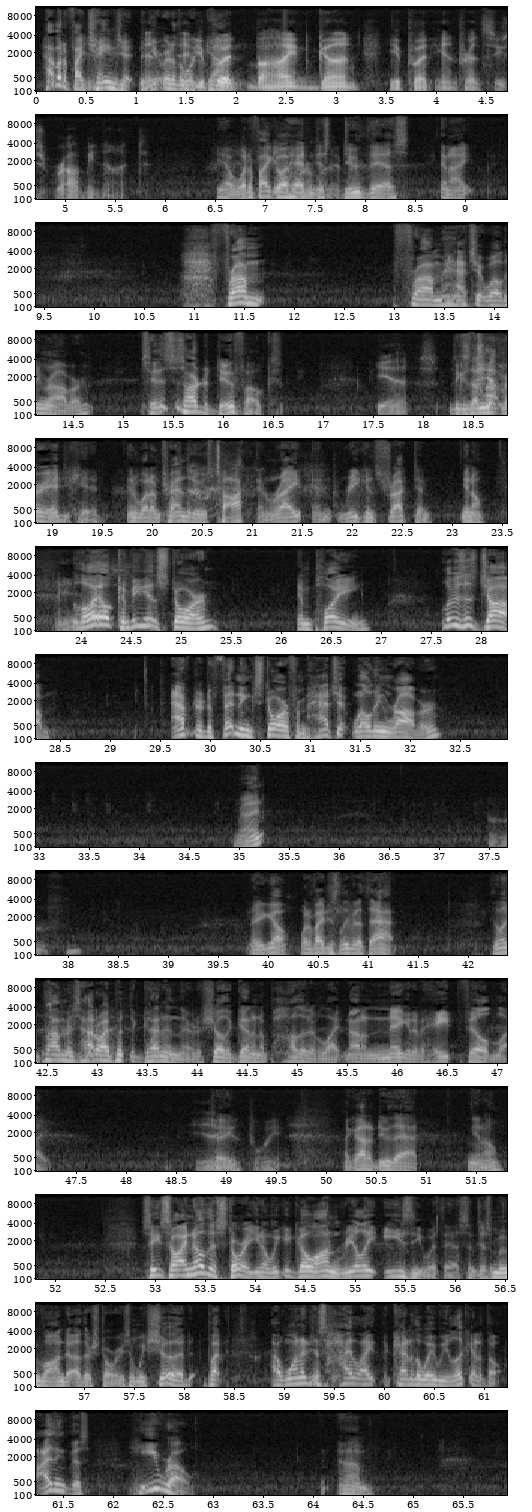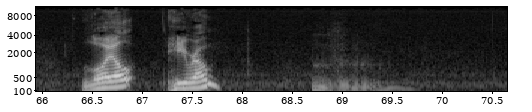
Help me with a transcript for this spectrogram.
How about if I change it and, And- get rid of the word you gun? put behind gun, you put in parentheses, rob me not. Yeah, what if I go Yeah, ahead and just whatever. do this and I from from hatchet welding robber. See, this is hard to do, folks, Yes. because I'm not very educated. And what I'm trying to do is talk and write and reconstruct and, you know, Yes. loyal convenience store employee loses job after defending store from hatchet welding robber. Right? Mm-hmm. There you go. What if I just leave it at that? The only That's problem is how do I put the gun in there to show the gun in a positive light, not a negative, hate filled light? Yeah, See? good point. I got to do that, you know. See, so I know this story. You know, we could go on really easy with this and just move on to other stories, and we should. But I want to just highlight the kind of the way we look at it, though. I think this hero, um, loyal hero,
